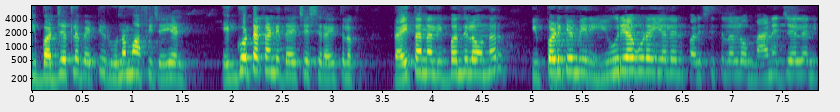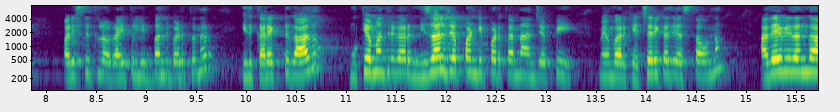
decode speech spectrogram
ఈ బడ్జెట్లో పెట్టి రుణమాఫీ చేయండి. ఎగ్గొట్టకండి దయచేసి రైతులకు. రైతన్నలు ఇబ్బందిలో ఉన్నారు. ఇప్పటికే మీరు యూరియా కూడా ఇవ్వలేని పరిస్థితులలో మేనేజ్ చేయలేని పరిస్థితిలో రైతులు ఇబ్బంది పెడుతున్నారు. ఇది కరెక్ట్ కాదు. ముఖ్యమంత్రి గారు నిజాలు చెప్పండి ఇప్పటికన్నా అని చెప్పి మేము వారికి హెచ్చరిక చేస్తూ ఉన్నాం. అదేవిధంగా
